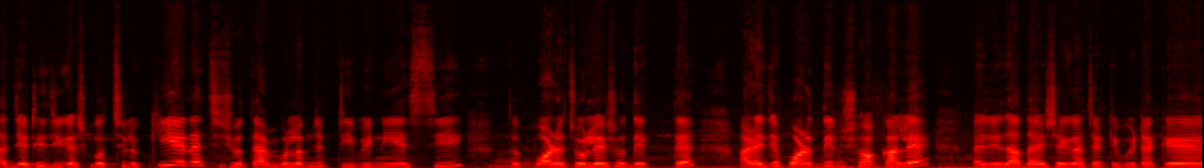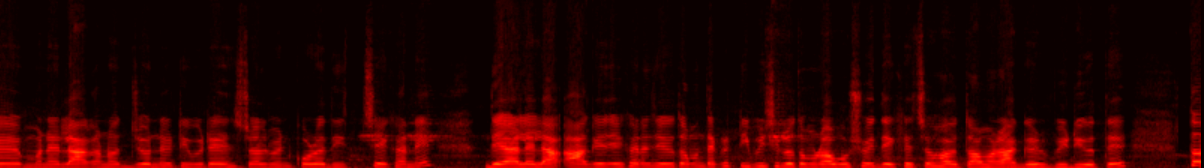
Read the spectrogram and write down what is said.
আর জেঠি জিজ্ঞেস করছিল কি এনেছিস হতে আমি বললাম যে টিভি নিয়ে এসেছি তো পরে চলে এসো দেখতে। আর এই যে পরের দিন সকালে এই যে দাদা এসে গেছে টিভিটাকে মানে লাগানোর জন্য টিভিটা ইনস্টলমেন্ট করে দিচ্ছে এখানে। দেয়ালে আগে এখানে যেহেতু আমাদের একটা টিভি ছিল তোমরা অবশ্যই দেখেছ হয়তো আমার আগের ভিডিওতে তো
